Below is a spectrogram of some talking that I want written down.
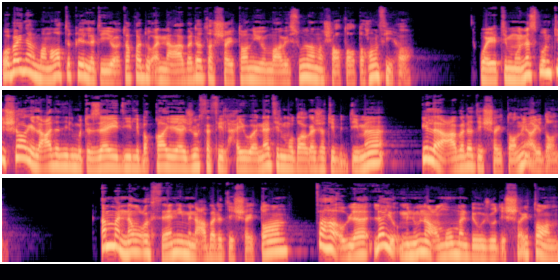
وبين المناطق التي يعتقد أن عبدة الشيطان يمارسون نشاطاتهم فيها. ويتم نسب انتشار العدد المتزايد لبقايا جثث الحيوانات المدرجة بالدماء إلى عبدة الشيطان أيضًا. أما النوع الثاني من عبدة الشيطان فهؤلاء لا يؤمنون عموما بوجود الشيطان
